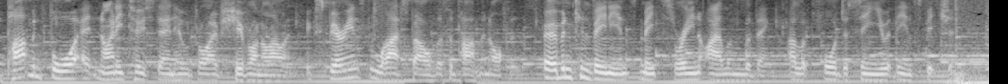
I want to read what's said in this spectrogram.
Apartment 4 at 92 Stanhill Drive, Chevron Island. Experience the lifestyle this apartment offers. Urban convenience meets serene island living. I look forward to seeing you at the inspection.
